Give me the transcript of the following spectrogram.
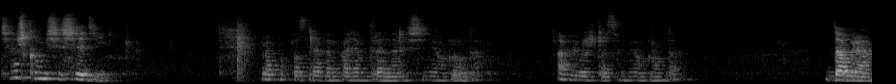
ciężko mi się siedzi. A propos, pozdrawiam Panią trener, jeśli mnie ogląda. A wiem, że czasem mnie ogląda. Dobra.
